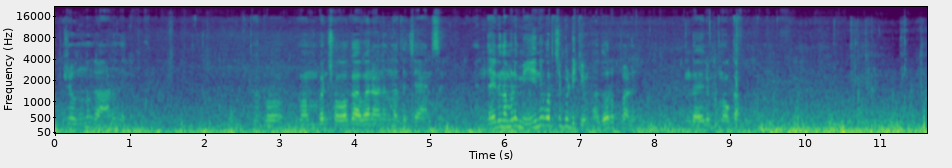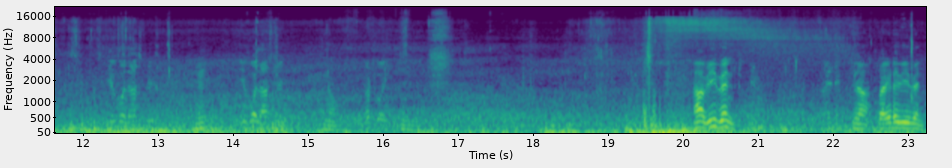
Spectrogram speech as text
പക്ഷെ ഒന്നും കാണുന്നില്ല അപ്പോൾ വമ്പൻ ഷോക്കാവാനാണ് ഇന്നത്തെ ചാൻസ് എന്തായാലും നമ്മൾ മീൻ കുറച്ച് പിടിക്കും അത് ഉറപ്പാണ് എന്തായാലും നോക്കാം You go last week? Hmm? You go last week? No. Not going. Ah, we went. Friday. Yeah, Friday we went.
